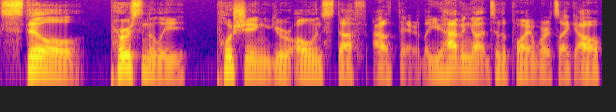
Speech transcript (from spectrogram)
still personally pushing your own stuff out there. Like you haven't gotten to the point where it's like, oh,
